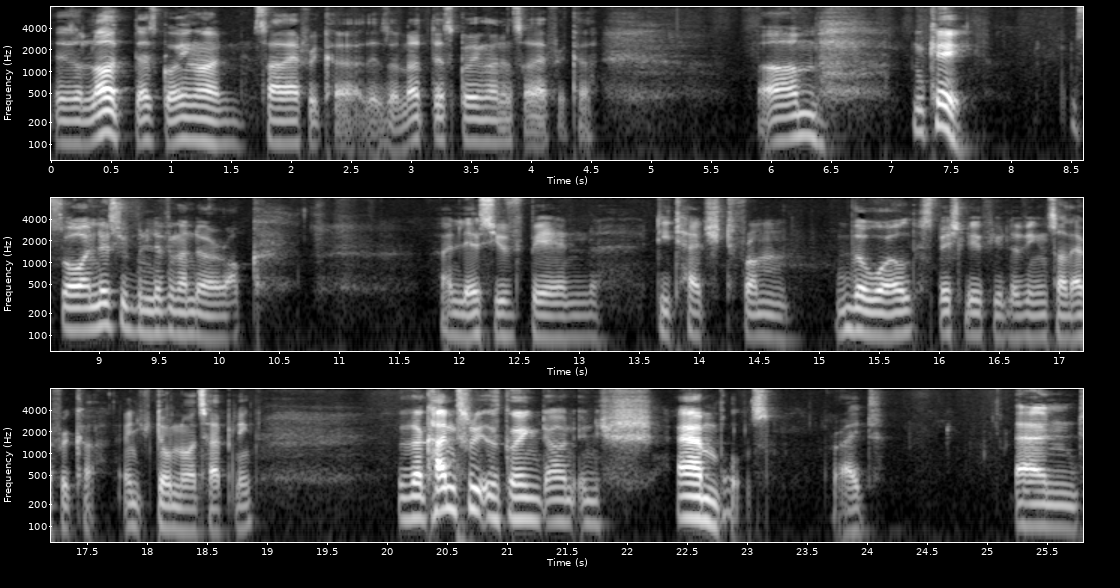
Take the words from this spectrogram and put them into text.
There's a lot that's going on in South Africa. There's a lot that's going on in South Africa. Um. Okay. So unless you've been living under a rock, unless you've been detached from the world, especially if you're living in South Africa and you don't know what's happening, the country is going down in shambles right? And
